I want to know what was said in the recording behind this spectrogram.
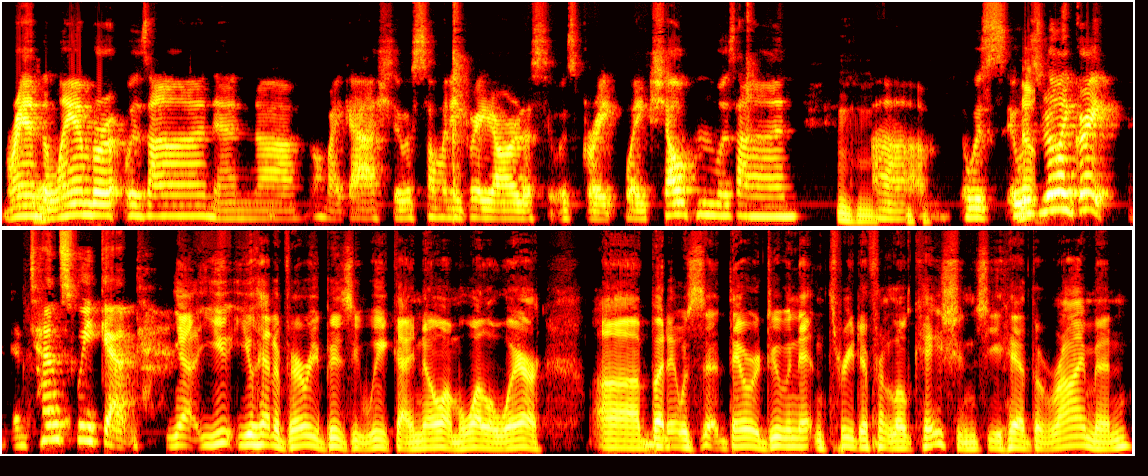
Miranda Yeah. Lambert was on. And uh, oh my gosh, there was so many great artists. It was great. Blake Shelton was on. Mhm. Um, it was it was really great. Intense weekend. Yeah, you you had a very busy week. I know. I'm well aware. Uh, but it was they were doing it in three different locations. You had the Ryman,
